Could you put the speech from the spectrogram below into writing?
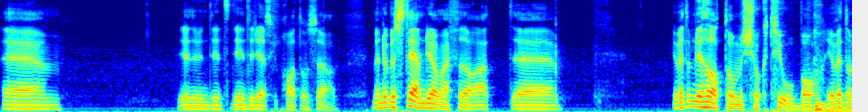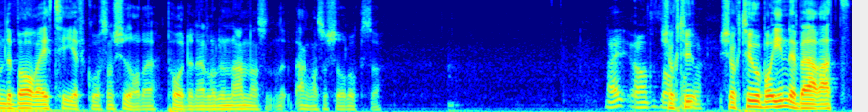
Ehm, det, är inte- det är inte det jag ska prata om så. Men då bestämde jag mig för att... Eh, jag vet inte om ni har hört om Tjocktober. Jag vet inte om det bara är TFK som kör det, podden, eller någon annan, som- andra som kör det också. Nej, jag har inte talat om Tjocktober, det. tjocktober innebär att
